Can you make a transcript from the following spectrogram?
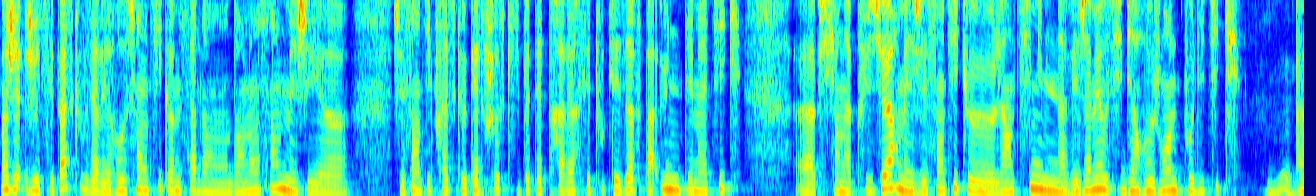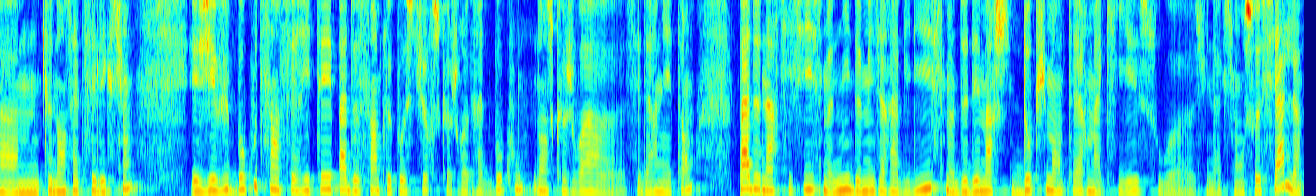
Moi, je ne sais pas ce que vous avez ressenti comme ça dans, dans l'ensemble, mais j'ai euh, j'ai senti presque quelque chose qui peut-être traversait toutes les œuvres, pas une thématique, euh, puisqu'il y en a plusieurs, mais j'ai senti que l'intime, il n'avait jamais aussi bien rejoint le politique euh, que dans cette sélection. Et j'ai vu beaucoup de sincérité, pas de simple posture, ce que je regrette beaucoup dans ce que je vois euh, ces derniers temps. Pas de narcissisme ni de misérabilisme, de démarche documentaire maquillée sous euh, une action sociale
